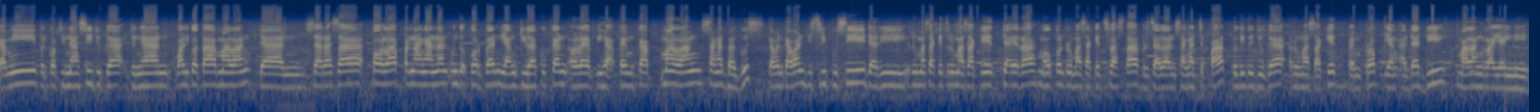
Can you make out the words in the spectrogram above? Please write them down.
Kami berkoordinasi juga dengan Wali Kota Malang dan saya rasa pola penanganan untuk korban yang dilakukan oleh pihak Pemkap Malang sangat bagus. Kawan-kawan distribusi dari rumah sakit-rumah sakit daerah maupun rumah sakit swasta berjalan sangat cepat. Begitu juga rumah sakit Pemprov yang ada di Malang raya ini.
